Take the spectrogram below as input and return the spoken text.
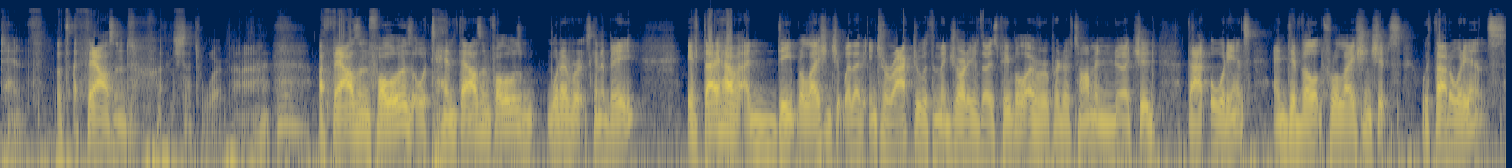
tenth, that's a thousand. I just have to work that. out. A thousand followers or 10,000 followers, whatever it's going to be if they have a deep relationship where they've interacted with the majority of those people over a period of time and nurtured that audience and developed relationships with that audience,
